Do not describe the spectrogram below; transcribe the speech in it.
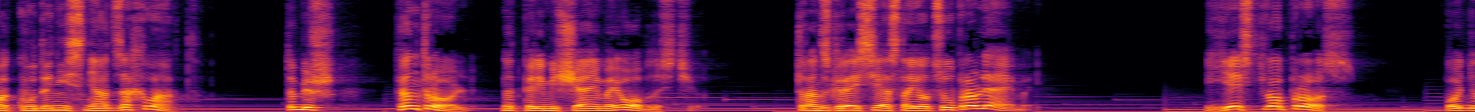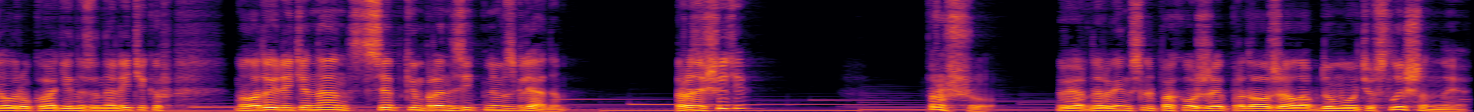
покуда не снят захват. То бишь контроль над перемещаемой областью. Трансгрессия остается управляемой. Есть вопрос, поднял руку один из аналитиков, молодой лейтенант с цепким пронзительным взглядом. Разрешите? Прошу. Вернер Винсель, похоже, продолжал обдумывать услышанное,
